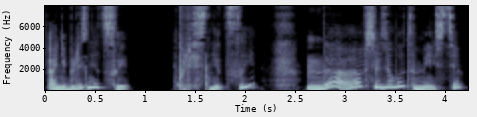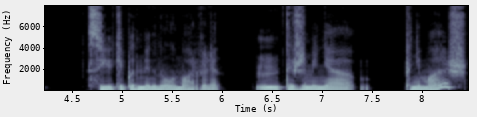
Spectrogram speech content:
они близнецы». «Близнецы? Да, все делают вместе», — Сьюки подмигнула Марвелин. «Ты же меня понимаешь?»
